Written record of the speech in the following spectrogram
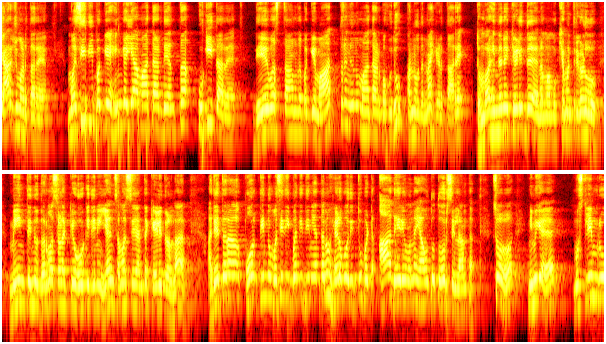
charge ಮಾಡ್ತಾರೆ. ಮಸೀದಿ ಬಗ್ಗೆ ಹೆಂಗಯ್ಯ ಮಾತಾಡ್ದೆ ಅಂತ ಉಗೀತಾರೆ. ದೇವಸ್ಥಾನದ ಬಗ್ಗೆ ಮಾತ್ರ ನೀನು ಮಾತಾಡಬಹುದು ಅನ್ನೋದನ್ನ ಹೇಳ್ತಾರೆ. ತುಂಬಾ ಹಿಂದೆನೆ ಕೇಳಿದ್ದೆ ನಮ್ಮ ಮುಖ್ಯಮಂತ್ರಿಗಳು, ಮೀನ್ ತಿಂದು ಧರ್ಮಸ್ಥಳಕ್ಕೆ ಹೋಗಿದ್ದೀನಿ, ಏನ್ ಸಮಸ್ಯೆ? ಅಂತ ಕೇಳಿದ್ರಲ್ಲ. ಅದೇ ತರ ಪೋರ್ಕ್ ತಿಂದು ಮಸೀದಿಗೆ ಬಂದಿದ್ದೀನಿ ಅಂತಲೂ ಹೇಳ್ಬೋದಿತ್ತು ಬಟ್ ಆ ಧೈರ್ಯವನ್ನ ಯಾವತ್ತೂ ತೋರಿಸಿಲ್ಲ ಅಂತ. ಸೊ ನಿಮಗೆ ಮುಸ್ಲಿಮ್ರು,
